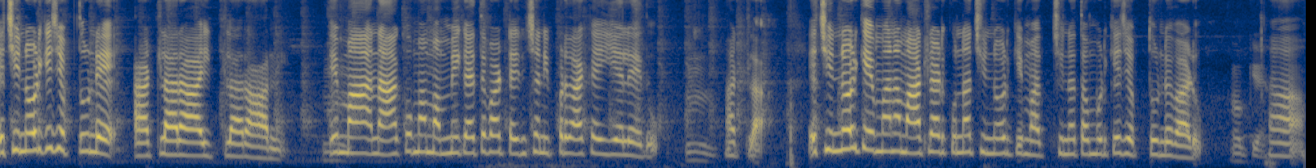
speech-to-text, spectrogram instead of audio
ఏ చిన్నోడికి చెప్తుండే అట్లా రా ఇట్లా రా అని. ఏ మా నాకు మా మమ్మీకి అయితే వాడు టెన్షన్ ఇప్పటిదాకా ఇయ్యలేదు. అట్లా. ఏ చిన్నోడికి ఏమైనా మాట్లాడుకున్నా చిన్నోడికి మా చిన్న తమ్ముడికే చెప్తుండేవాడు ఓకే. ఆ.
